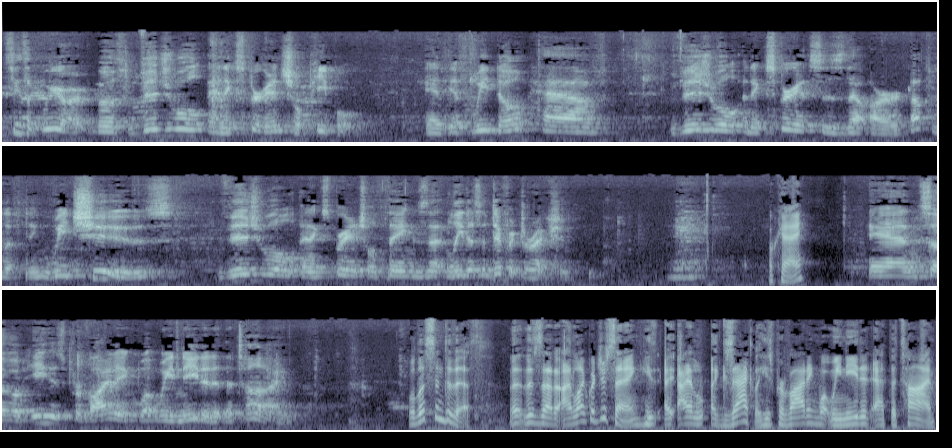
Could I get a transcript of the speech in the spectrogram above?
It seems like we are both visual and experiential people. And if we don't have visual and experiences that are uplifting, we choose visual and experiential things that lead us a different direction. Okay. And so he is providing what we needed at the time. Well, listen to this. This is I like what you're saying. He's, I, I, exactly. He's providing what we needed at the time.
